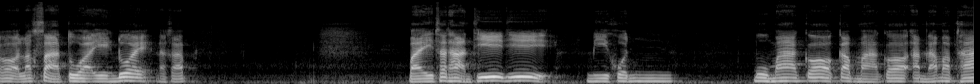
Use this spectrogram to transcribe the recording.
ก็รักษาตัวเองด้วยนะครับ ไปสถานที่ที่มีคนหมู่มากก็กลับมาก็อาบน้ำอาบท่า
